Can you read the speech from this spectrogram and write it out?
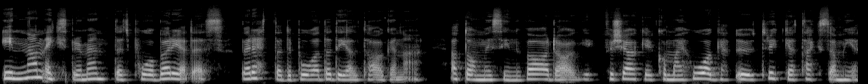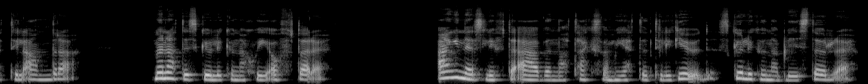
Innan experimentet påbörjades berättade båda deltagarna att de i sin vardag försöker komma ihåg att uttrycka tacksamhet till andra, men att det skulle kunna ske oftare. Agnes lyfte även att tacksamheten till Gud skulle kunna bli större.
